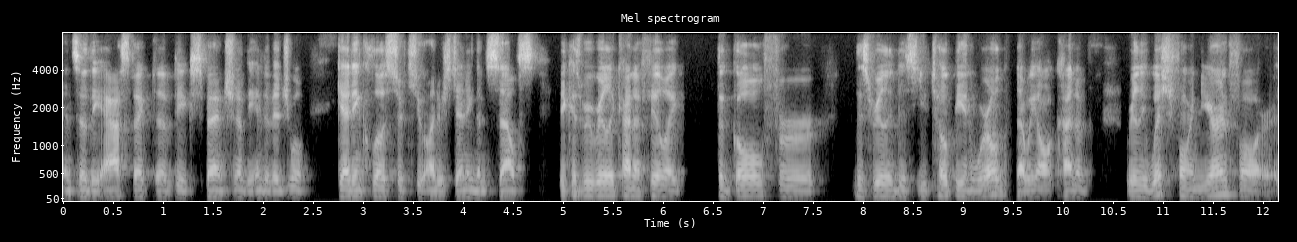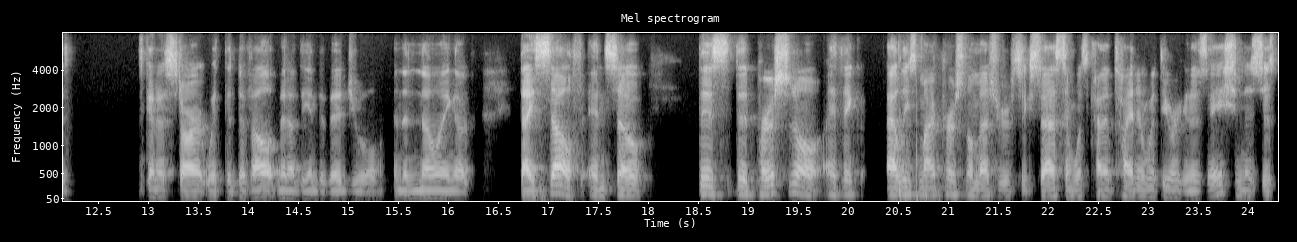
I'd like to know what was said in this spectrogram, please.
And so the aspect of the expansion of the individual getting closer to understanding themselves because we really kind of feel like the goal for this really this utopian world that we all kind of really wish for and yearn for is going to start with the development of the individual and the knowing of thyself. And so this the personal, I think at least my personal measure of success and what's kind of tied in with the organization is just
